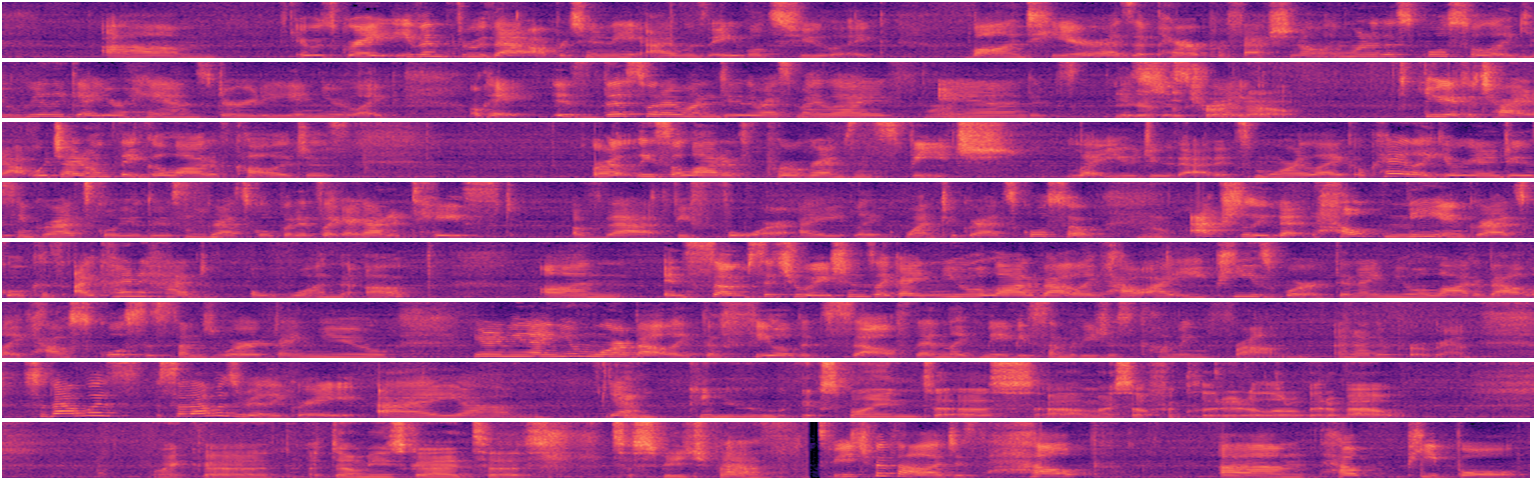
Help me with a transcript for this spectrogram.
Um, it was great. Even through that opportunity i was able to like volunteer as a paraprofessional in one of the schools. So like you mm-hmm. really get your hands dirty and you're like, okay, is this what I want to do the rest of my life? Right. And it's you it's get to try great. it out. You get to try it out, which I don't think a lot of colleges, or at least a lot of programs in speech, let you do that. It's more like okay, like you're gonna do this in grad school, you'll do this mm-hmm. in grad school, but it's like I got a taste of that before I like went to grad school. So yeah. actually, that helped me in grad school because I kind of had a one up on in some situations like i knew a lot about like how IEPs worked and i knew a lot about like how school systems worked. I knew you know what i mean? I knew more about like the field itself than like maybe somebody just coming from another program. So that was so that was really great. I um yeah. Can, can you explain to us uh, myself included a little bit about like a, a dummy's guide to to speech path? Speech pathologists help um, help people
